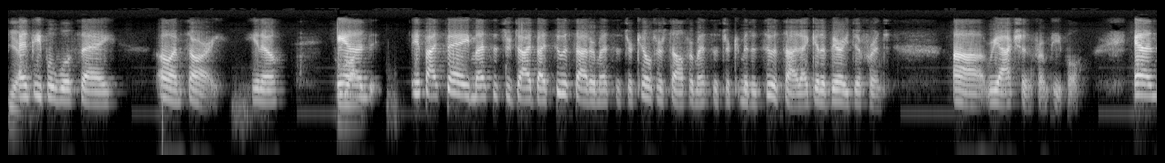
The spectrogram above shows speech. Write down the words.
yeah. and people will say, "Oh, I'm sorry," you know, and right if I say my sister died by suicide or my sister killed herself or my sister committed suicide, I get a very different uh, reaction from people. And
